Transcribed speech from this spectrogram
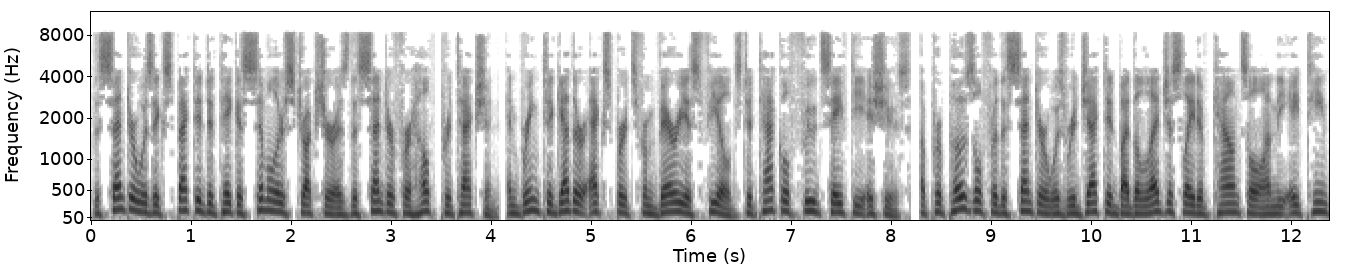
the center was expected to take a similar structure as the Center for Health Protection, and bring together experts from various fields to tackle food safety issues. A proposal for the center was rejected by the Legislative Council on 18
